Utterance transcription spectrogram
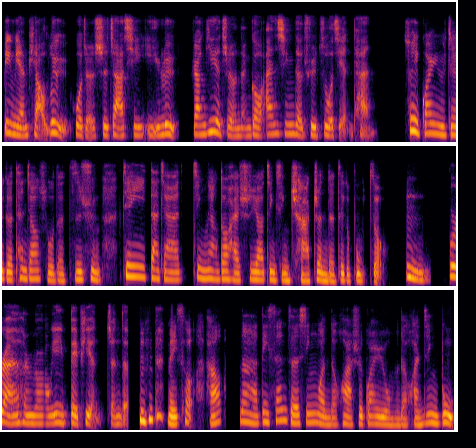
避免漂绿或者是诈欺疑虑，让业者能够安心的去做减碳。所以关于这个碳交所的资讯，建议大家尽量都还是要进行查证的这个步骤，嗯，不然很容易被骗，真的。没错。好，那第三则新闻的话是关于我们的环境部。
